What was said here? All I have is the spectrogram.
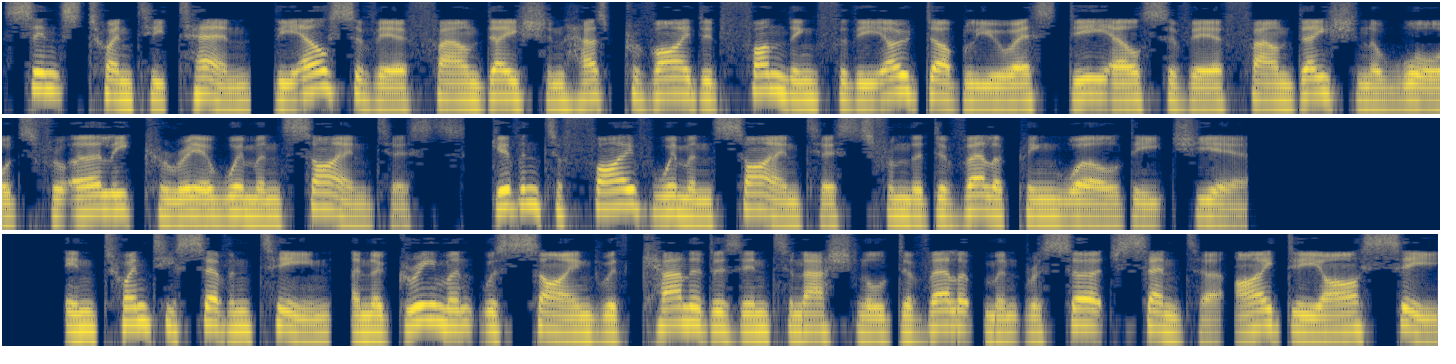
Since 2010, the Elsevier Foundation has provided funding for the OWSD Elsevier Foundation Awards for Early Career Women Scientists, given to five women scientists from the developing world each year. In 2017, an agreement was signed with Canada's International Development Research Centre (IDRC)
